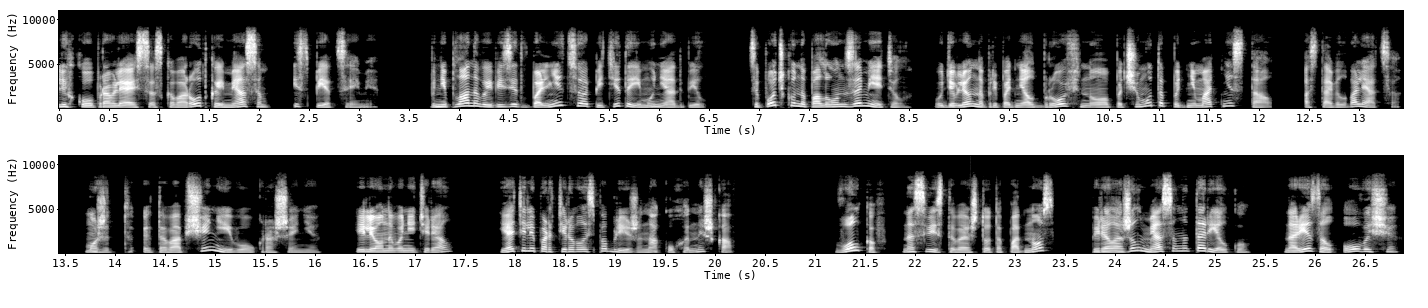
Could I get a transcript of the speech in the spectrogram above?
Легко управляясь со сковородкой, мясом и специями. Внеплановый визит в больницу аппетита ему не отбил. Цепочку на полу он заметил, удивленно приподнял бровь, но почему-то поднимать не стал, оставил валяться. Может, это вообще не его украшение? Или он его не терял? Я телепортировалась поближе, на кухонный шкаф. Волков, насвистывая что-то под нос, переложил мясо на тарелку, нарезал овощи,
